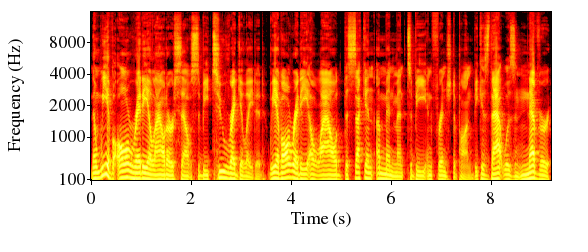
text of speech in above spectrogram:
then we have already allowed ourselves to be too regulated. We have already allowed the Second Amendment to be infringed upon because that was never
